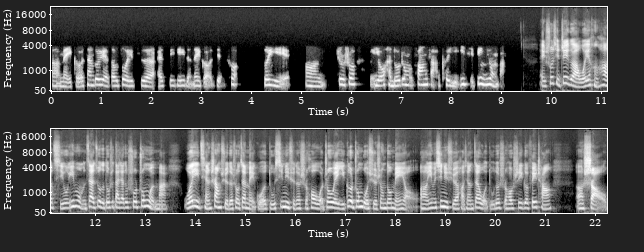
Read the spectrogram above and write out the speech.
呃，每隔三个月都做一次 STD 的那个检测，所以嗯。就是说有很多种方法可以一起并用吧。哎，说起这个，我也很好奇，因为我们在座的都是大家都说中文嘛。我以前上学的时候，在美国读心理学的时候，我周围一个中国学生都没有啊，因为心理学好像在我读的时候是一个非常呃少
